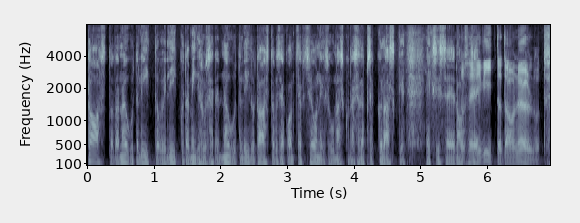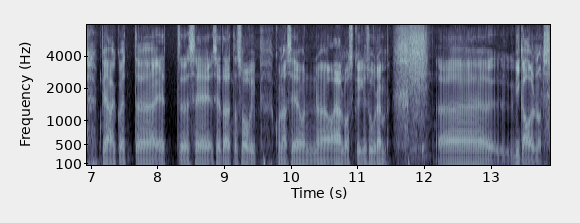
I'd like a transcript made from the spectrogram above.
taastada Nõukogude Liitu või liikuda mingisuguse Nõukogude Liidu taastamise kontseptsiooni suunas, kuidas see täpselt kõlaski. ehk siis see noh. no see, see ei viita, ta on öelnud peaaegu, et, et see, seda ta soovib, kuna see on ajaloos kõige suurem äh, viga olnud.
